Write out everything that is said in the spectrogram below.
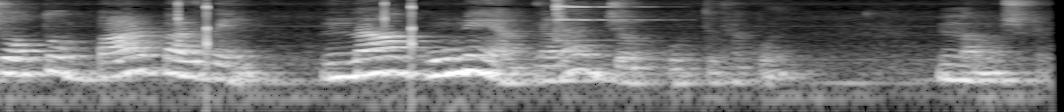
যতবার পারবেন না গুণে আপনারা জপ করতে থাকুন। নমস্কার।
